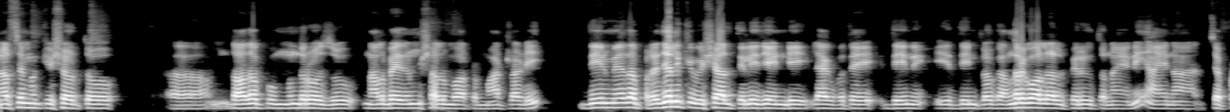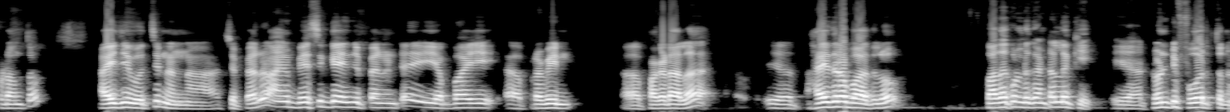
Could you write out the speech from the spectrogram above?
నరసింహ కిషోర్తో దాదాపు ముందు రోజు నలభై ఐదు నిమిషాల పాటు మాట్లాడి దీని మీద ప్రజలకి విషయాలు తెలియజేయండి లేకపోతే దీని దీంట్లోకి దీంట్లో గందరగోళాలు పెరుగుతున్నాయని ఆయన చెప్పడంతో ఐజీ వచ్చి నన్న చెప్పారు. ఆయన బేసిక్గా ఏం చెప్పానంటే ఈ అబ్బాయి ప్రవీణ్ పగడాల హైదరాబాద్లో పదకొండు గంటలకి ట్వంటీ ఫోర్త్న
